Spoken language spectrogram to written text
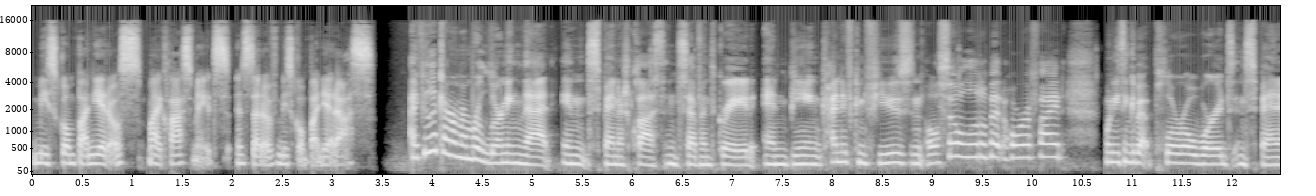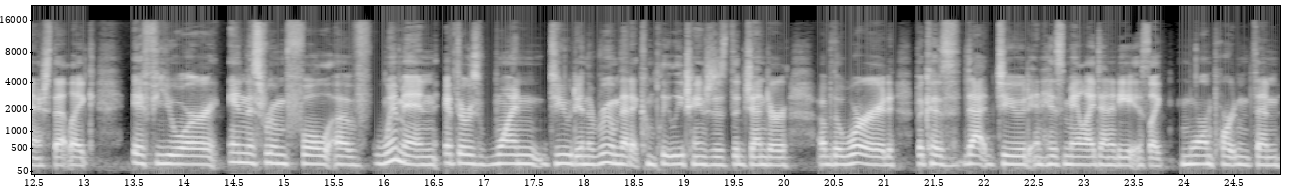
mis compañeros, my classmates, instead of mis compañeras. I feel like I remember learning that in Spanish class in seventh grade and being kind of confused and also a little bit horrified when you think about plural words in Spanish. That, like, if you're in this room full of women, if there's one dude in the room, that it completely changes the gender of the word because that dude and his male identity is like more important than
